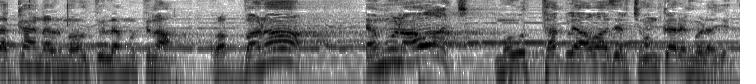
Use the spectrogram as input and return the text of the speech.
লাকানাল মৌতুলা মুতনা। রব্বানা, এমন আওয়াজ মৌত থাকলে আওয়াজের ঝংকারে মেলা যেত।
